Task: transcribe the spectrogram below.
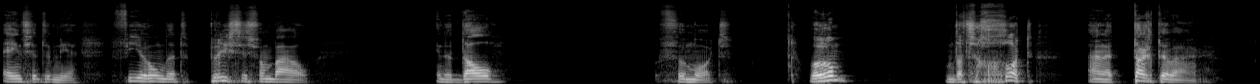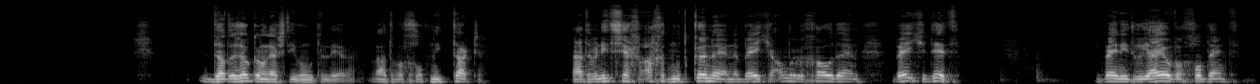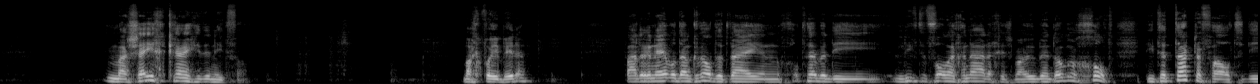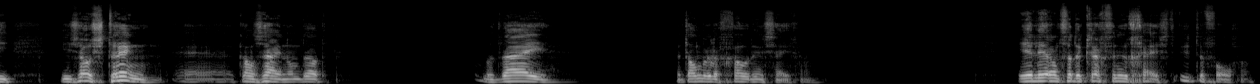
eens en te meer. 400 priesters van Baal in het dal vermoord. Waarom? Omdat ze God aan het tarten waren. Dat is ook een les die we moeten leren. Laten we God niet tarten. Laten we niet zeggen, ach, het moet kunnen en een beetje andere goden en een beetje dit. Ik weet niet hoe jij over God denkt. maar zegen krijg je er niet van. Mag ik voor je bidden? Vader in hemel, dank u wel dat wij een God hebben die liefdevol en genadig is. Maar u bent ook een God die te tarten valt, die, die zo streng eh, kan zijn, omdat, omdat wij met andere goden in zee gaan. Heer, leer ons door de kracht van uw geest u te volgen.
